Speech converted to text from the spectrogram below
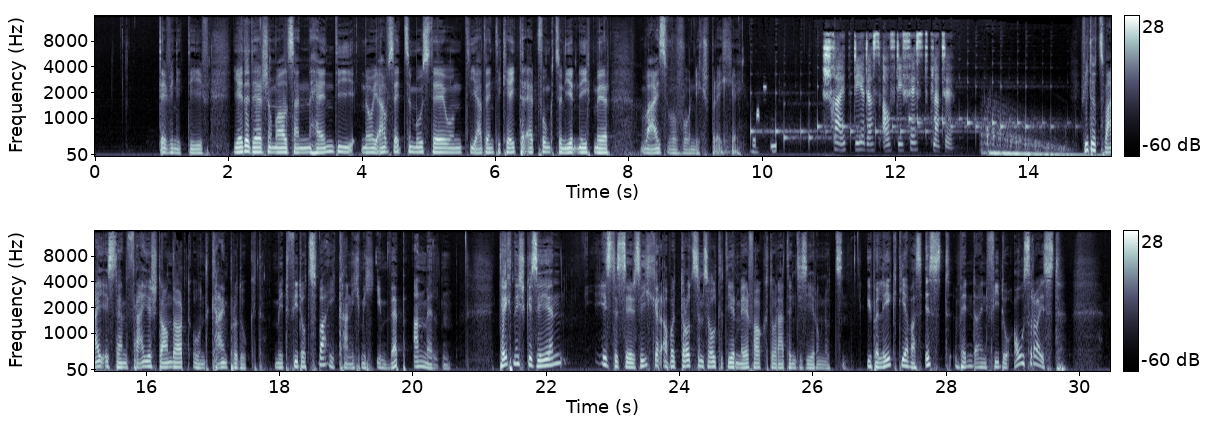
definitiv. Jeder, der schon mal sein Handy neu aufsetzen musste und die Authenticator-App funktioniert nicht mehr, weiß, wovon ich spreche. Schreib dir das auf die Festplatte. Fido 2 ist ein freier Standard und kein Produkt. Mit Fido 2 kann ich mich im Web anmelden. Technisch gesehen ist es sehr sicher, aber trotzdem solltet ihr Mehrfaktor-Authentisierung nutzen. Überleg dir, was ist, wenn dein Fido ausreißt.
